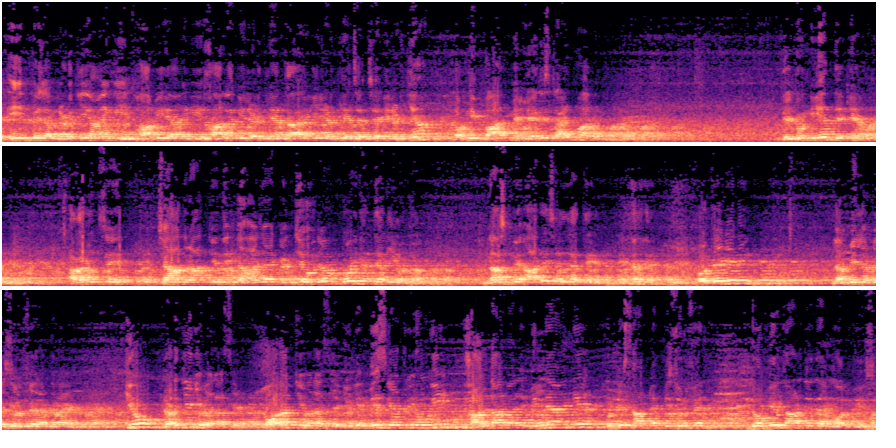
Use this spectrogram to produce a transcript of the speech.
عید پہ جب لڑکیاں آئیں گی، بھابھی آئیں گی، خالہ کی لڑکیاں تایا کی لڑکیاں چچا کی لڑکیاں تو اپنی بات میں ہیئر اسٹائل مارو۔ دیکھو، نیت دیکھیں ہماری۔ اگر ان سے چاند رات کے دن کہا جائے گنجے ہو جاؤ، کوئی گنجا نہیں ہوتا۔ نس پہ آدھے چل جاتے ہیں۔ ہوتے کہ نہیں؟ لمبی لمبی سلفے رکھ رہے ہیں۔ کیوں؟ لڑکی کی وجہ سے، عورت کی وجہ سے، کیونکہ مس گیدری ہوگی، خاندان والے ملنے آئیں گے، ان کے سامنے اپنی سلفے ٹوپی اتار دیتا ہے مولوی سب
